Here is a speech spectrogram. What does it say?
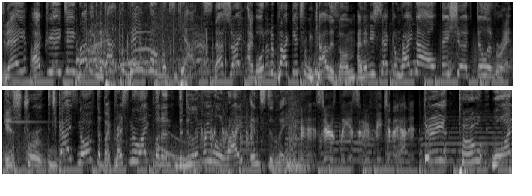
Today, I'm creating Robbie the Mechanical Payer Roblox accounts. That's right, I've ordered a package from Calism, and any second right now, they should deliver it. It's true. Did you guys know that by pressing the like button, the delivery will arrive instantly? Seriously, it's a new feature they added. Three, two, one.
